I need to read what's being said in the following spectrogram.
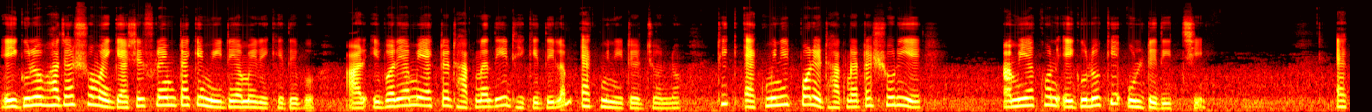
এইগুলো ভাজার সময় গ্যাসের ফ্লেমটাকে মিডিয়ামে রেখে দেব। আর এবারে আমি একটা ঢাকনা দিয়ে ঢেকে দিলাম এক মিনিটের জন্য। ঠিক এক মিনিট পরে ঢাকনাটা সরিয়ে আমি এখন এগুলোকে উল্টে দিচ্ছি। এক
